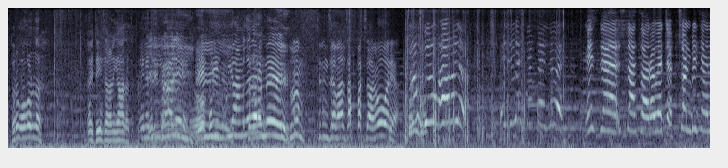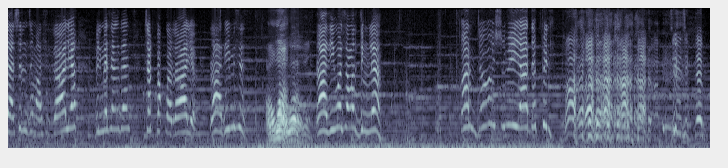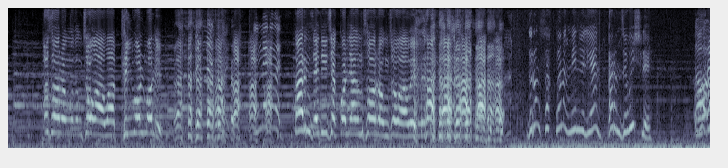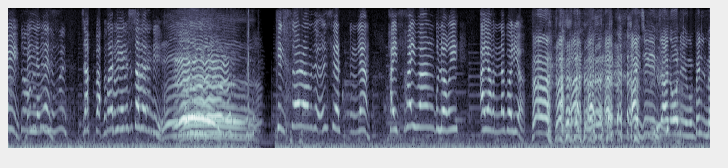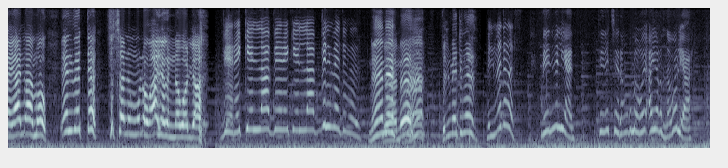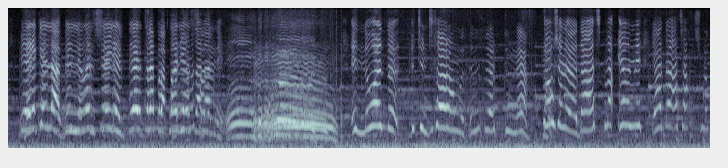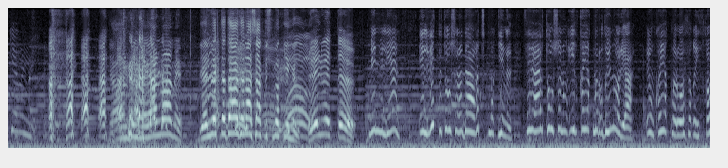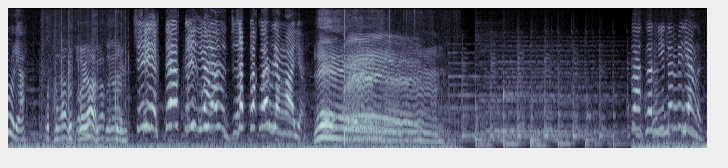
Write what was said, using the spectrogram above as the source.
Durun oğullar. Aytayın sana ne adat. Durun, sizin Cemal Zappak sana o var ya. Durun durun ağalar. Elli geçten belli ver. Size üstad sonra verce. Son bilseniz sırrın cemaati de alıyor. Bilmeseniz cappaklar da alıyor. Razı mısınız? Razı olsanız dinleyin. Karınca uysulu ya depin. Cicikdim. O sorunuzun cevabı pil olmalı. Dinlediniz. Karınca diyecek kolyağım sorun cevabı. Durun saklanın men bilýän, garynja işli. Dowry, bildiňiz. Jappaklar ýeni salandi. Kirsorumda ün serpdiňler. Haýs haýwan gulagy ayağına bolýar. Ay jim, jan onuň bilmeýän mam o. Elbette sıçanın ulu ayağında ol ya. Berekella berekella bilmediniz. Ne mi? Bilmediniz. Bilmediniz. Men bilýän. Teneçeriň gulagy ayagynda bolýar. Berekella bildiniz şeylerde cappaklar yeni salındı. Ünlü oldu. Üçüncü sorumuz ün serptin lan. Tavşana dağa çıkmak yeğilmi ya da açak düşmek yeğilmi. Yani bilmeyen var mı? Elbette dağdan aşağı düşmek yengil. Elbette. Men bilýän. Elbetde tawşana dağa çykmak ýeňil. Sebäbi tawşanyň ilk aýaklary udyň bolýar. Öň aýaklary bolsa gysga bolýar. Kutluya. Şeylekte kız yalnız cappaklar bilen ayı. Zatlar neden biliyorsunuz?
